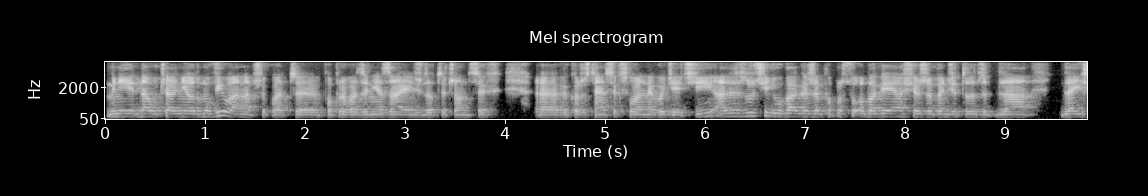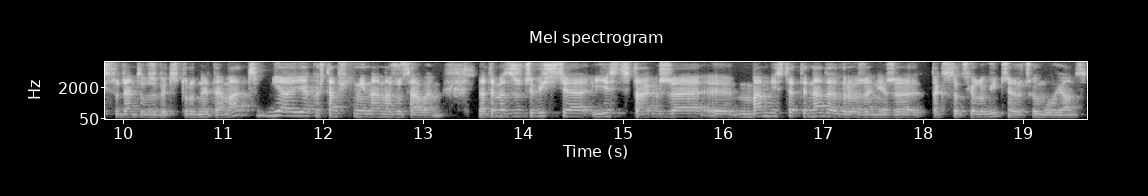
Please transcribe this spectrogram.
Mnie jedna uczelnia odmówiła na przykład e, poprowadzenia zajęć dotyczących e, wykorzystania seksualnego dzieci, ale zwrócili uwagę, że po prostu obawiają się, że będzie to dla, dla ich studentów zbyt trudny temat. Ja jak jakoś tam się nie narzucałem. Natomiast rzeczywiście jest tak, że y, mam niestety nadal wrażenie, że tak socjologicznie rzecz ujmując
